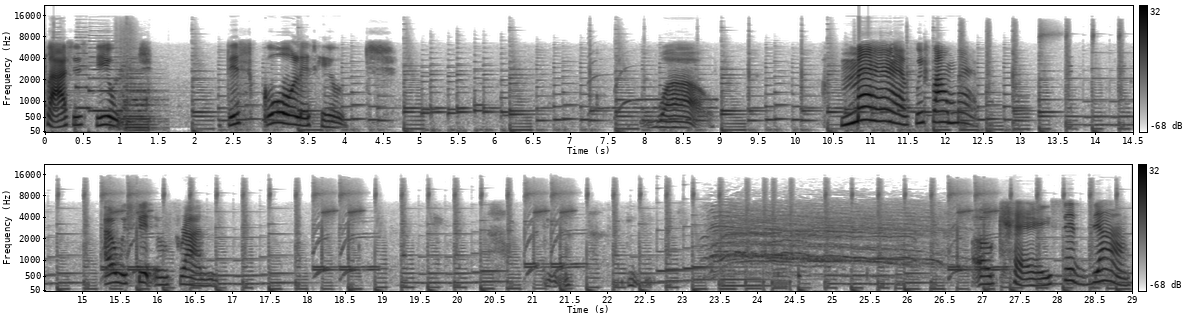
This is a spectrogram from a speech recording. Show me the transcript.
class is huge. This school is huge. Wow. Math! We found math. I will sit in front. Okay, sit down.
